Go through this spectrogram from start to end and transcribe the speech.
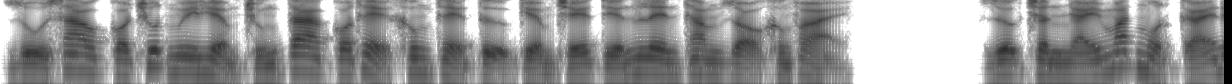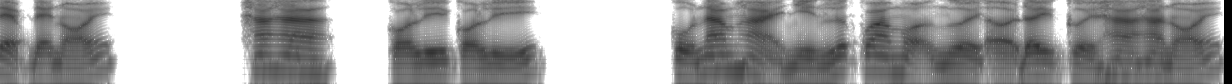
dù sao có chút nguy hiểm chúng ta có thể không thể tự kiểm chế tiến lên thăm dò không phải. Dược Trần nháy mắt một cái đẹp đẽ nói. Ha ha, có lý có lý. Cổ Nam Hải nhìn lướt qua mọi người ở đây cười ha ha nói.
